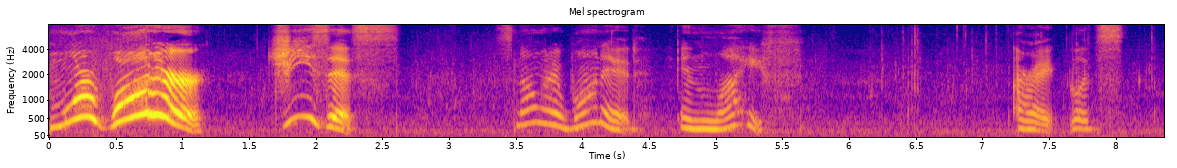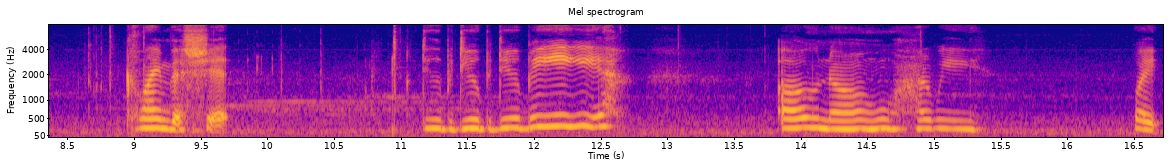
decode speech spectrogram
More water! Jesus! It's not what I wanted in life. Alright, let's climb this shit. Doobie doobie doobie. Oh no, how do we... Wait.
